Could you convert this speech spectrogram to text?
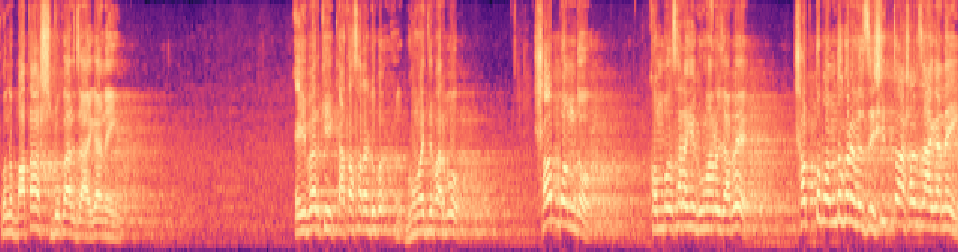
কোনো বাতাস ঢোকার জায়গা নেই। এইবার কি কাতা ছাড়া ঢুকা ঘুমাইতে পারব? সব বন্ধ। কম্বল ছাড়া কি ঘুমানো যাবে? সব তো বন্ধ করে ফেলছি, শীত তো আসার জায়গা নেই,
